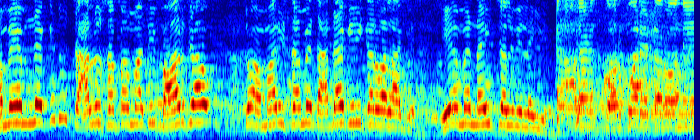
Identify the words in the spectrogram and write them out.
અમે એમને કીધું, ચાલુ સભામાંથી બહાર જાઓ, તો અમારી સામે દાદાગીરી કરવા લાગે. એ અમે નહીં ચલવી લઈએ. શિક્ષણ કોર્પોરેટરોને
